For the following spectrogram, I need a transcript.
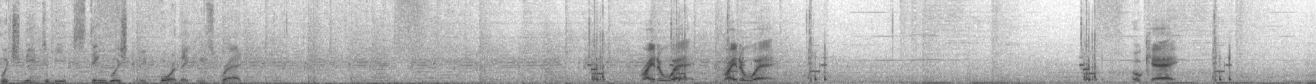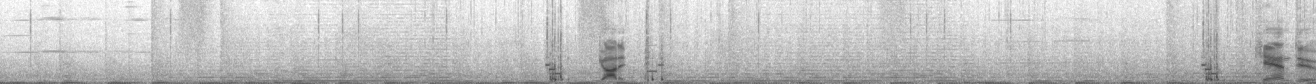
which need to be extinguished before they can spread. Right away. Right away. Okay. Got it. Can do.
